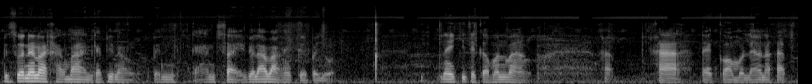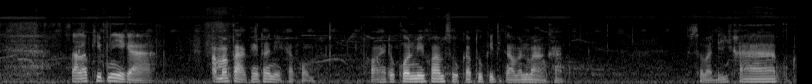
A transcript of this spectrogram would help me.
เป็นสวนแน่นอนข้างบ้านครับพี่น้องเป็นการใส่เวลาว่างให้เกิดประโยชน์ ในกิจกรรมมันว่างครับค่ะแต่กอหมดแล้วนะครับ สำหรับคลิปนี้ก็เอามาฝากเพียงเท่านี้ครับผม ขอให้ทุกคนมีความสุขกับทุกกิจกรรมวันว่างครับ สวัสดีครับ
